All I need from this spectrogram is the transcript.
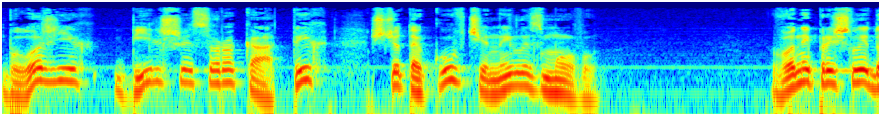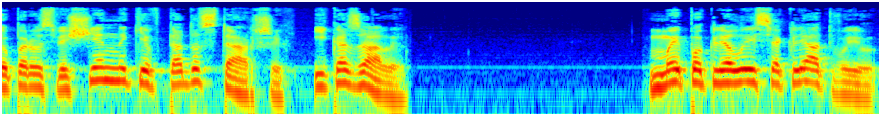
Було ж їх більше сорока тих, що таку вчинили змову. Вони прийшли до первосвященників та до старших і казали Ми поклялися клятвою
